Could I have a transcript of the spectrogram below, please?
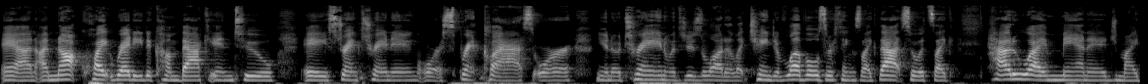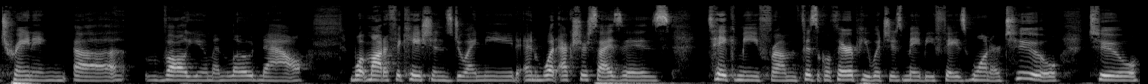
and I'm not quite ready to come back into a strength training or a sprint class or, you know, train, which is a lot of like change of levels or things like that. So it's like, how do I manage my training, uh, volume and load now? What modifications do I need? And what exercises take me from physical therapy, which is maybe phase one or two, to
